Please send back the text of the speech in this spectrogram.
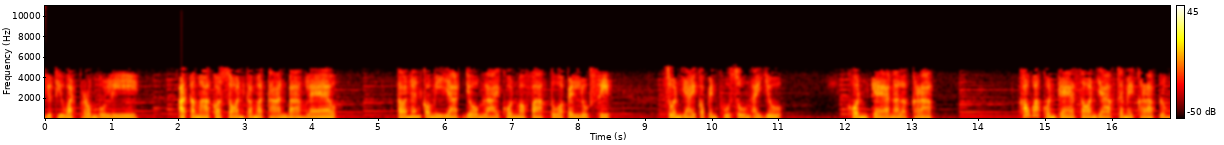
อยู่ที่วัดพรมบุรี อาตมาก็สอนกรรมฐานบ้างแล้ว ตอนนั้นก็มีญาติโยมหลายคนมาฝากตัวเป็นลูกศิษย์ส่วนใหญ่ก็เป็นผู้สูงอายุ คนแก่น่ะเหรอครับ เขาว่าคนแก่สอนยากใช่ไหมครับ หลวง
